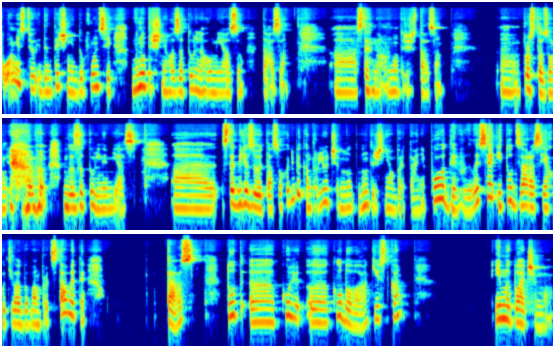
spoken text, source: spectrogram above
повністю ідентичні до функцій внутрішнього затульного м'язу таза, стегна внутрішнього таза. Е, просто зовні... затульний м'яз. Стабілізує таз у ходьбі, контролюючи внутрішнє обертання. Подивилися, і тут зараз я хотіла би вам представити таз. Тут е, куль, е, клубова кістка, і ми бачимо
